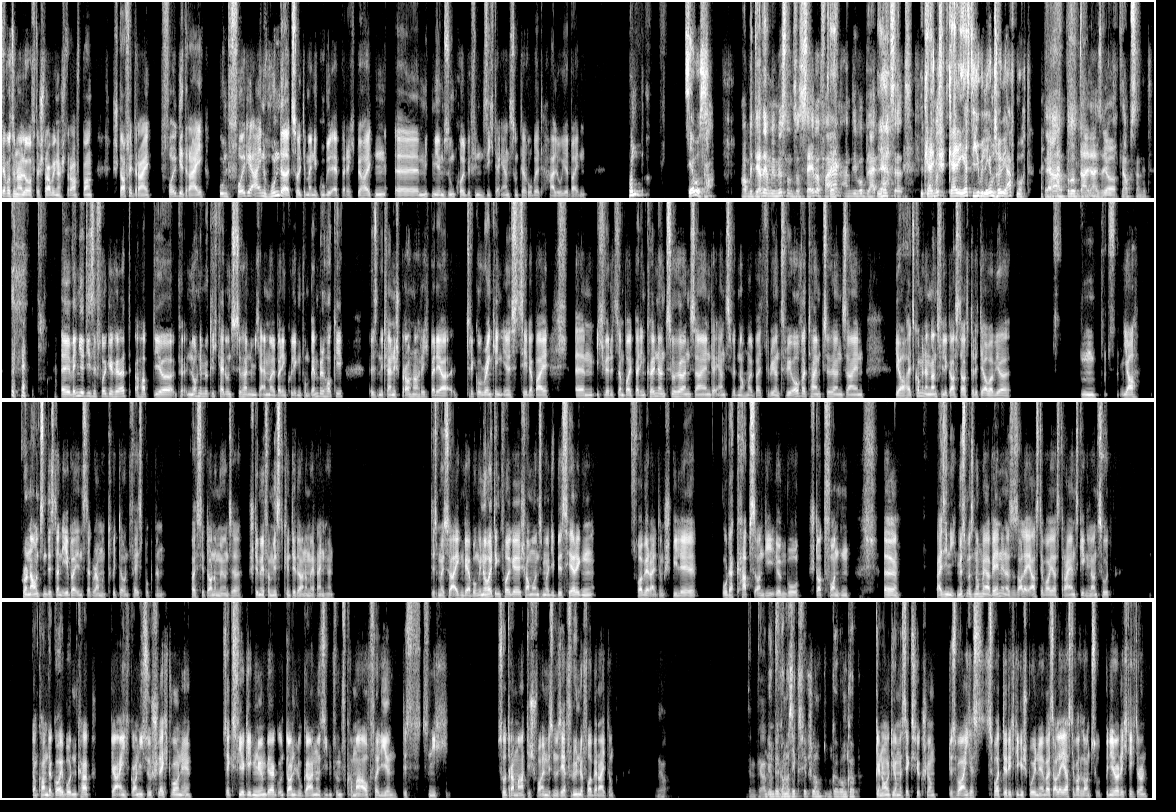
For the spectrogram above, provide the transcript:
Servus und Hallo auf der Straubinger Strafbank. Staffel 3, Folge 3 und Folge 100 sollte meine Google-App recht behalten. Äh, mit mir im Zoom-Call befinden sich der Ernst und der Robert. Hallo, ihr beiden. Pump. Servus. Ja, aber der, der, wir müssen uns das selber feiern, Andi, wo bleibt Ja. jetzt? Du Gleich, musst- gleich die erste Jubiläumshalbe aufgemacht. Ja, brutal, also Ja. ich glaub's da nicht. Äh, wenn ihr diese Folge hört, habt ihr noch eine Möglichkeit, uns zu hören, nämlich einmal bei den Kollegen vom Bamble Hockey. Ist eine kleine Sprachnachricht bei der Trikot-Ranking ESC dabei. Ähm, ich werde jetzt dann bald bei den Kölnern zu hören sein. Der Ernst wird nochmal bei 3 on 3 Overtime zu hören sein. Ja, jetzt kommen dann ganz viele Gastauftritte, aber wir ja, pronouncen das dann eh bei Instagram und Twitter und Facebook. Dann, falls ihr da nochmal unsere Stimme vermisst, könnt ihr da nochmal reinhören. Das mal so Eigenwerbung. In der heutigen Folge schauen wir uns mal die bisherigen Vorbereitungsspiele oder Cups an, die irgendwo stattfanden. Äh, weiß ich nicht, müssen wir es nochmal erwähnen? Also das allererste war ja das 3-1 gegen Landshut. Dann kam der Gäuboden Cup, der eigentlich gar nicht so schlecht war, ne? 6-4 gegen Nürnberg und dann Lugano 7-5 kann man auch verlieren. Das ist nicht so dramatisch, vor allem ist nur sehr früh in der Vorbereitung. Ja. Dem Nürnberg haben wir 6-4 geschlagen im Gelbon Cup. Genau, die haben wir 6-4 geschlagen. Das war eigentlich das zweite richtige Spiel, ne? Weil das allererste war Landshut. Bin ich da richtig dran?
